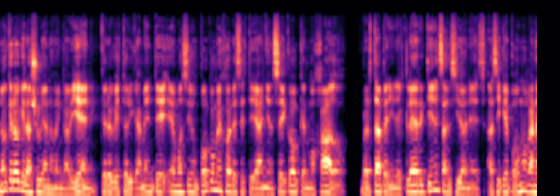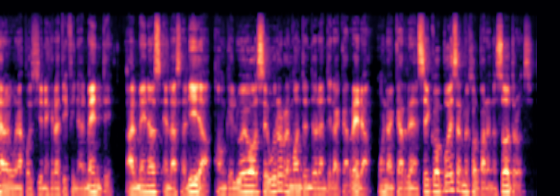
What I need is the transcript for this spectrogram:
No creo que la lluvia nos venga bien, creo que históricamente hemos sido un poco mejores este año en seco que en mojado. Verstappen y Leclerc tienen sanciones, así que podemos ganar algunas posiciones gratis finalmente, al menos en la salida, aunque luego seguro remonten durante la carrera. Una carrera en seco puede ser mejor para nosotros.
